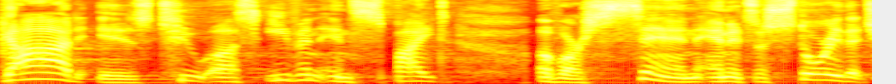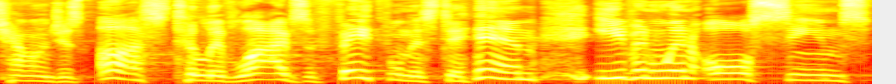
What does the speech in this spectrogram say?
God is to us, even in spite of our sin. And it's a story that challenges us to live lives of faithfulness to Him, even when all seems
